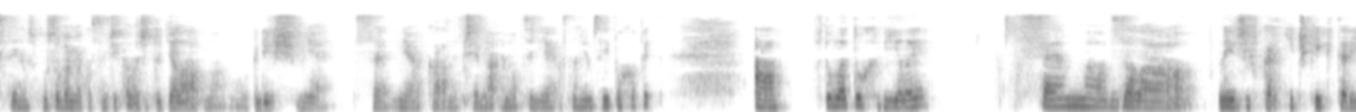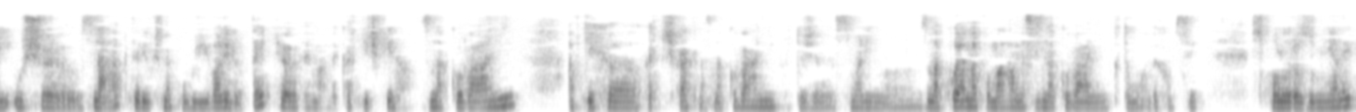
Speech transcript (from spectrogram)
stejným způsobem, jako jsem říkala, že to dělám, když mě se nějaká nepříjemná emoce děje a snažím se ji pochopit. A v tuhle tu chvíli jsem vzala nejdřív kartičky, který už eh, zná, který už jsme používali doteď. My máme kartičky na znakování a v těch eh, kartičkách na znakování, protože s malým znakujeme, pomáháme si znakováním k tomu, abychom si spolu rozuměli,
